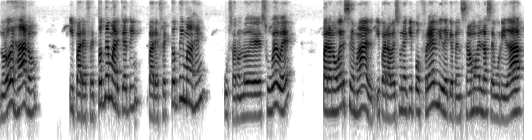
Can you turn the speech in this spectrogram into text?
no lo dejaron y para efectos de marketing, para efectos de imagen, usaron lo de su bebé para no verse mal y para verse un equipo friendly, de que pensamos en la seguridad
